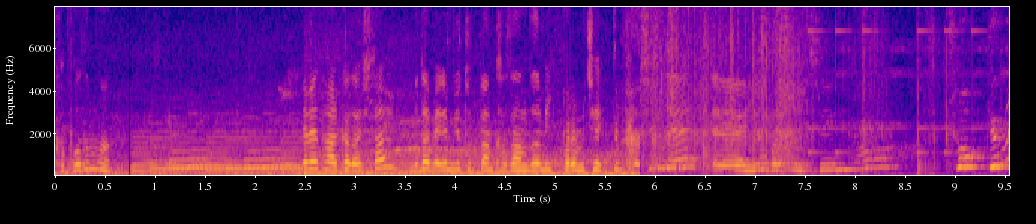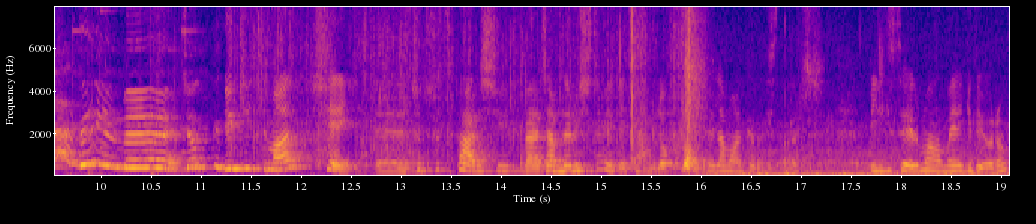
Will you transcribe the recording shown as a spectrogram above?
kapalı mı? Evet arkadaşlar bu da benim YouTube'dan kazandığım ilk paramı çektim. Şimdi e, yılbaşı için çok güzel değil mi? Çok güzel. Büyük ihtimal şey e, tütsü siparişi vereceğim demiştim ya geçen vlogda. Selam arkadaşlar. Bilgisayarımı almaya gidiyorum.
